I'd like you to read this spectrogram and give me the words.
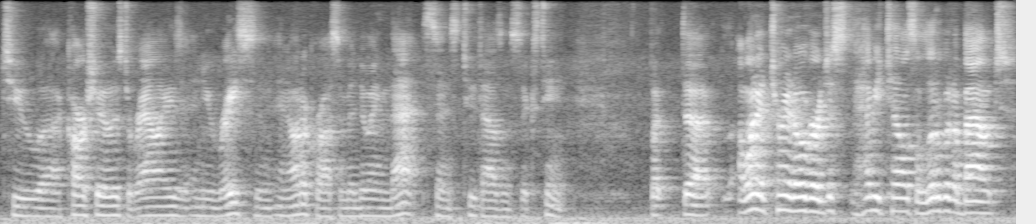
to uh, car shows, to rallies, and you race in, in autocross and been doing that since 2016. But uh, I want to turn it over, just have you tell us a little bit about,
